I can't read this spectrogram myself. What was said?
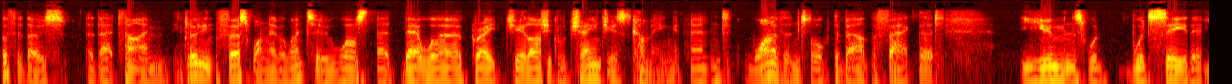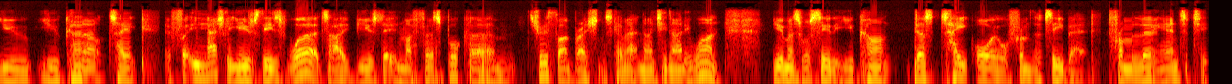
both of those at that time, including the first one I ever went to, was that there were great geological changes coming. And one of them talked about the fact that humans would would see that you you cannot take. He actually used these words. I used it in my first book, um, Truth Vibrations, came out in 1991. Humans will see that you can't just take oil from the seabed from a living entity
